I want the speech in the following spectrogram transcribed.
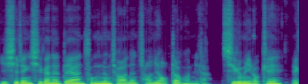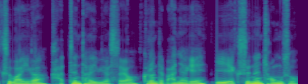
이 실행 시간에 대한 성능 저하는 전혀 없다고 합니다. 지금은 이렇게 x, y가 같은 타입이었어요. 그런데 만약에 이 x는 정수,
